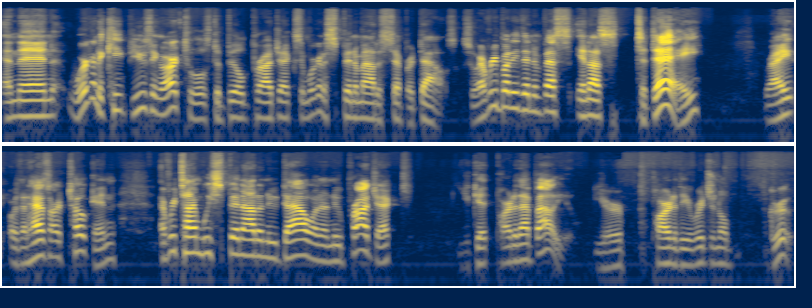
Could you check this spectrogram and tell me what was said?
And then we're going to keep using our tools to build projects and we're going to spin them out as separate daos. So everybody that invests in us today right or that has our token every time we spin out a new dao and a new project you get part of that value. You're part of the original group.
